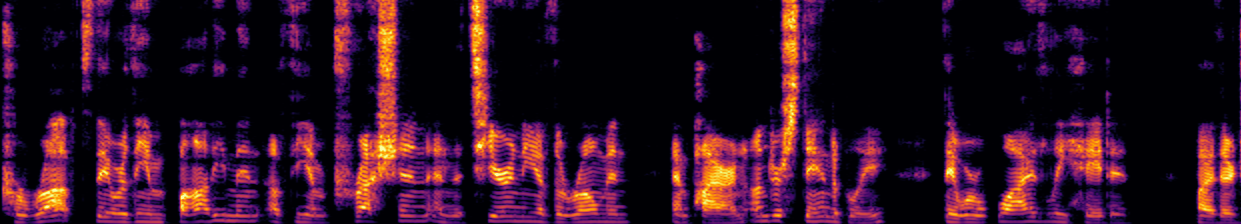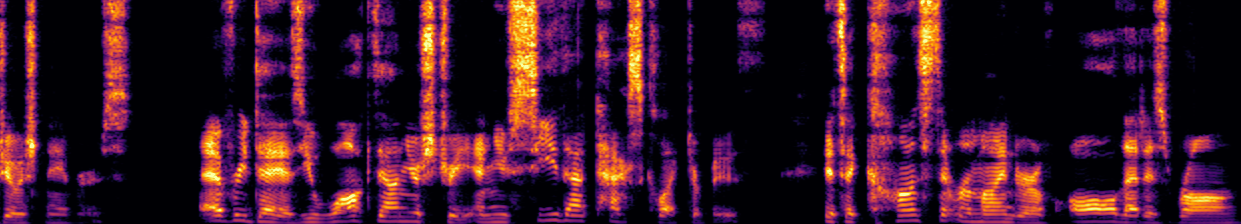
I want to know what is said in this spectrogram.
corrupt. They were the embodiment of the oppression and the tyranny of the Roman Empire. And understandably, they were widely hated by their Jewish neighbors. Every day, as you walk down your street and you see that tax collector booth, it's a constant reminder of all that is wrong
